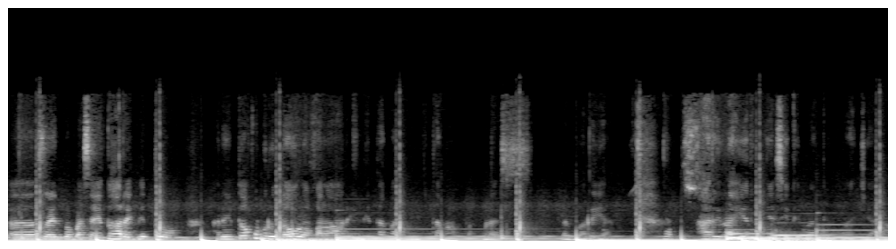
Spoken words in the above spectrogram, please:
Eh, selain pembahasan itu hari ini tuh hari itu aku baru tahu loh kalau hari ini tanggal ini tanggal 14 Februari ya. Hari lahirnya Siti Fatimah Zahra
